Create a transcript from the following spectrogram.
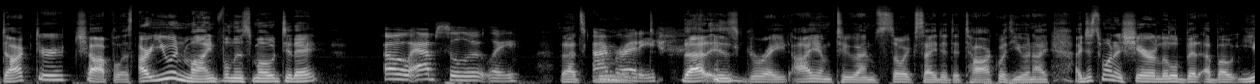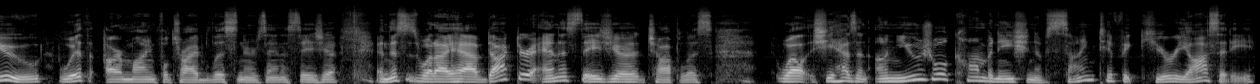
Dr. Chopelas, are you in mindfulness mode today? Oh, absolutely. That's great. I'm ready. that is great. I am too. I'm so excited to talk with you. And I, I just want to share a little bit about you with our Mindful Tribe listeners, Anastasia. And this is what I have Dr. Anastasia Chopelas. Well, she has an unusual combination of scientific curiosity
